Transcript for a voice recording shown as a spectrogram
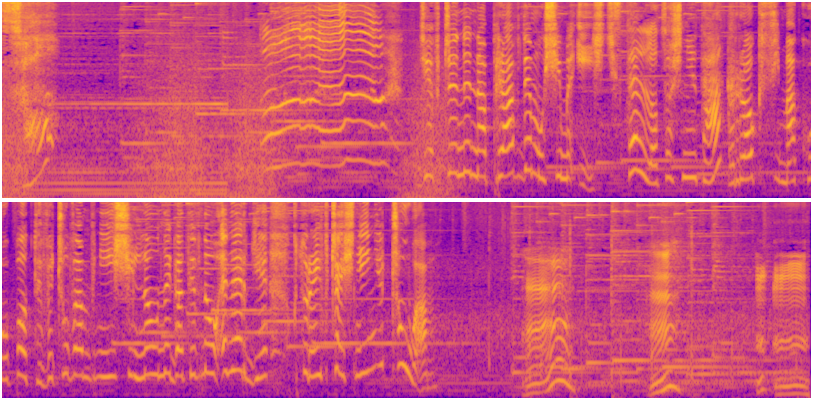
Co? Dziewczyny, naprawdę musimy iść. Stello, coś nie tak? Roxy ma kłopoty. Wyczuwam w niej silną, negatywną energię, której wcześniej nie czułam. Hmm? Hmm? Mm-mm.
